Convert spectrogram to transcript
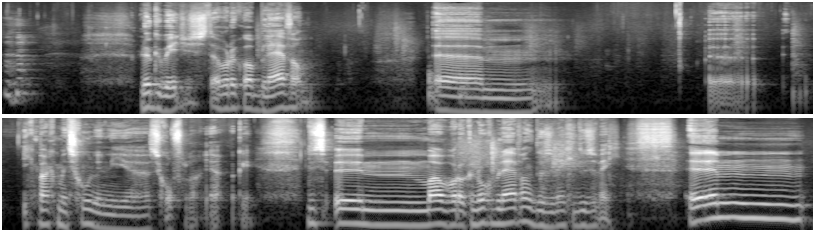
leuke weetjes, daar word ik wel blij van. Ehm, eh, Ik mag mijn schoenen niet uh, schoffelen. Ja, oké. Dus, um, maar waar ik nog blij van? Ik doe ze weg, ik doe ze weg. Um,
